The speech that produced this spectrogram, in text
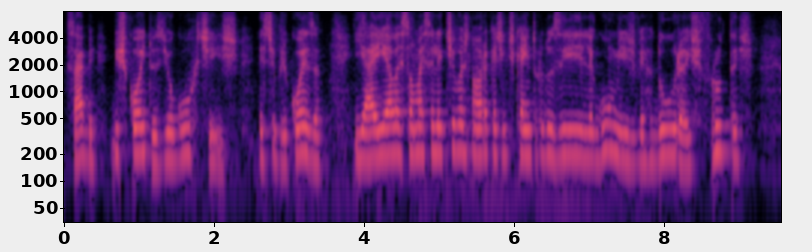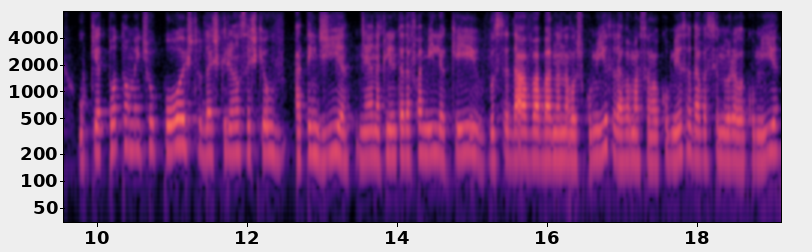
sabe? Biscoitos, iogurtes, esse tipo de coisa. E aí elas são mais seletivas na hora que a gente quer introduzir legumes, verduras, frutas, o que é totalmente oposto das crianças que eu atendia, né, na clínica da família, que você dava banana, elas comiam, você dava maçã, ela comia, você dava cenoura, ela comia.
